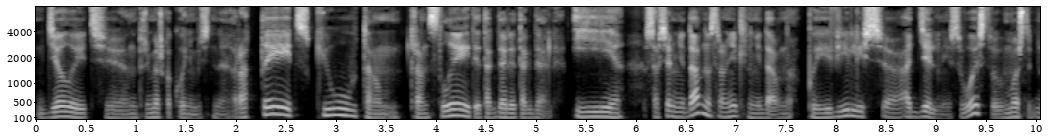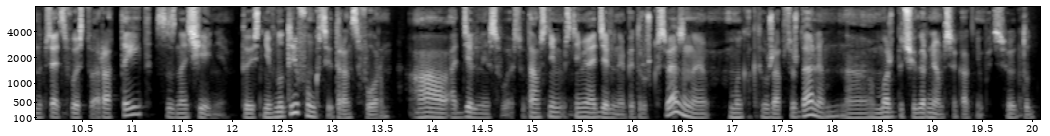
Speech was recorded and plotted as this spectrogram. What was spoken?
делаете, например, какой-нибудь знаю, rotate, skew, там, translate и так далее, и так далее. И совсем недавно, сравнительно недавно, появились отдельные свойства. Вы можете написать свойство rotate со значением. То есть не внутри функции transform, а отдельные свойства. Там с, ним, с ними отдельная петрушка связанная, мы как-то уже обсуждали. А, может быть, еще вернемся как-нибудь. Тут,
